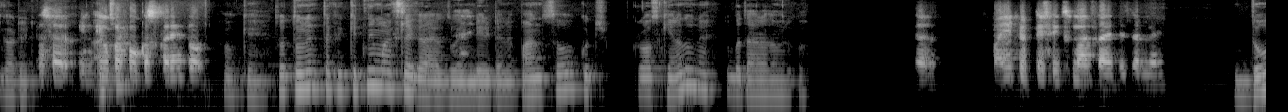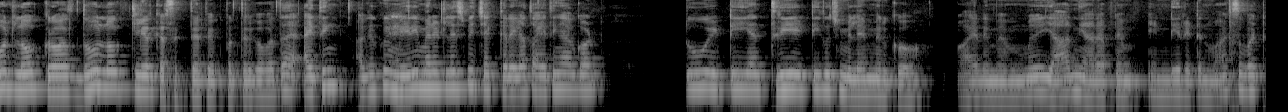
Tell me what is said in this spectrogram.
तो सर इनके ऊपर अच्छा। फोकस करें तो ओके okay. तो तूने तक कितने मार्क्स लेकर आया तू एनडी रिटर्न में? 500 कुछ क्रॉस किया ना तूने? तू बता रहा था मेरे को। सर 556 मार्क्स आए थे सर मेरे। दो लोग क्रॉस दो लोग क्लियर कर सकते हैं पेपर तेरे को पता है? आई थिंक अगर कोई मेरी मेरिट लिस्ट भी चेक करेगा तो I think I got two eighty या थ्री एटी कुछ मिले मेरे को। आई रिमेम्बर मुझे याद नहीं आ रहा अपने इंडिया रिटर्न मार्क्स बट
